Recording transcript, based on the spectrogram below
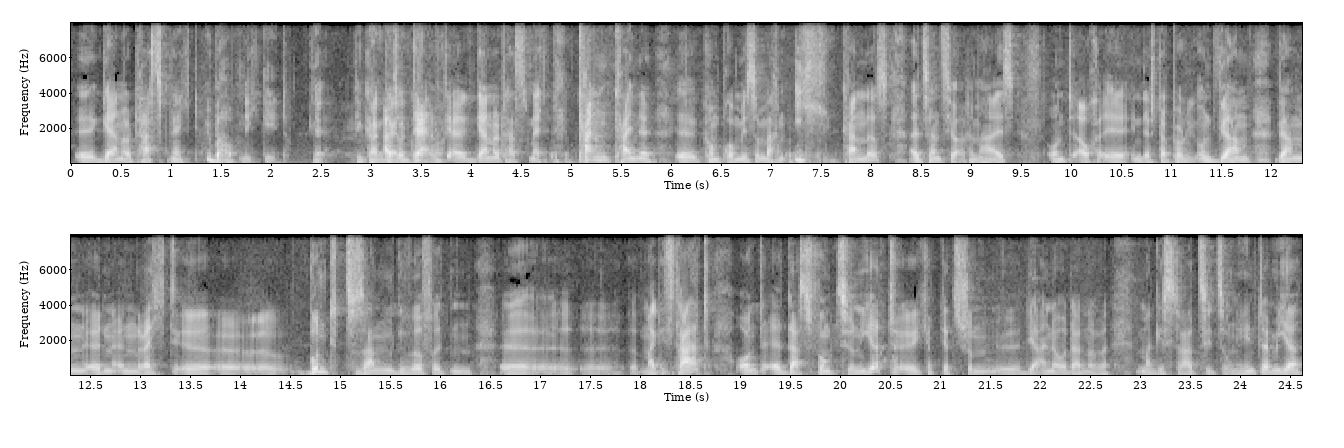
äh, Gernot Hasknecht überhaupt nicht geht. Die kann also der, der Gernot Hassknecht kann keine äh, Kompromisse machen. Ich kann das als Hans-Joachim heißt und auch äh, in der Stadtpolitik. Und wir haben, wir haben einen, einen recht äh, äh bunt zusammengewürfelten äh, äh, Magistrat und das funktioniert. Ich habe jetzt schon die eine oder andere Magistratssitzung hinter mir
